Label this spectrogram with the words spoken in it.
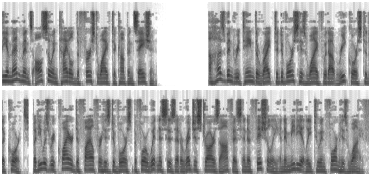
The amendments also entitled the first wife to compensation. A husband retained the right to divorce his wife without recourse to the courts, but he was required to file for his divorce before witnesses at a registrar's office and officially and immediately to inform his wife.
